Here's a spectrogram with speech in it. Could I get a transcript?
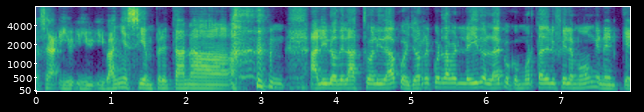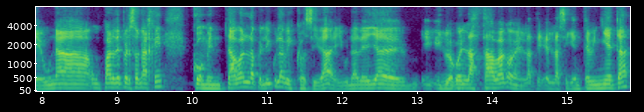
o sea y, Ibáñez siempre tan al hilo de la actualidad, pues yo recuerdo haber leído en la época un Mortadelo y Filemón en el que una, un par de personajes comentaban la película Viscosidad y una de ellas, y, luego enlazaba con en la, en la, siguiente viñeta,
